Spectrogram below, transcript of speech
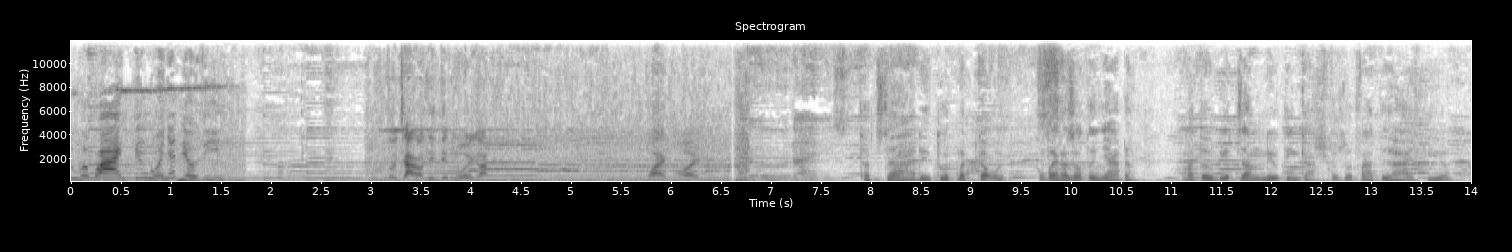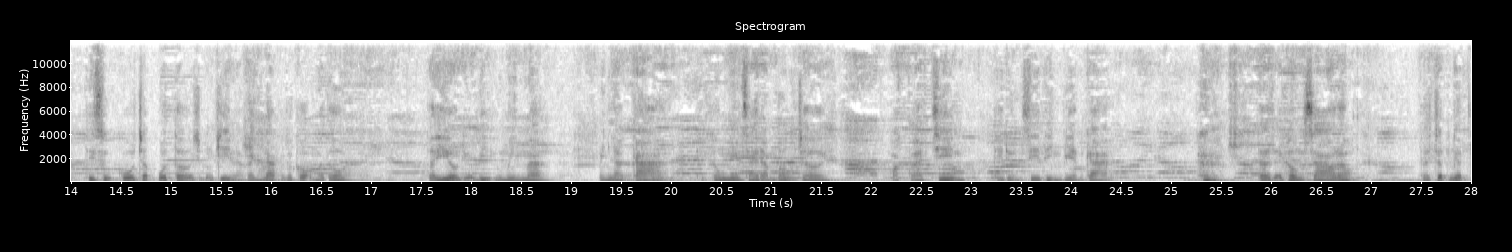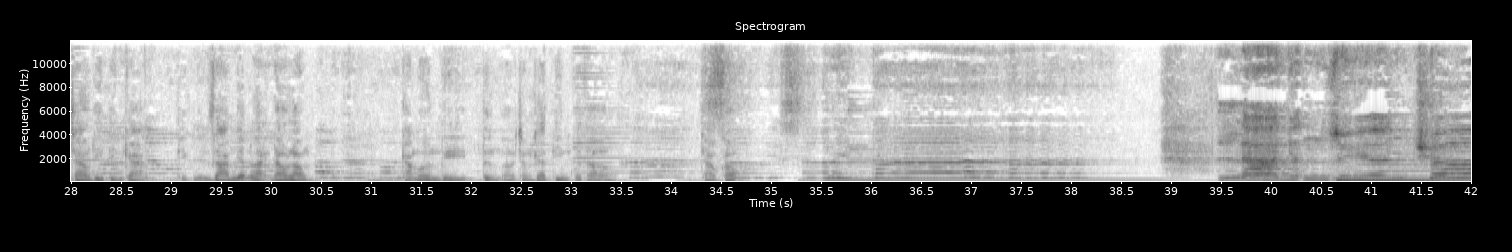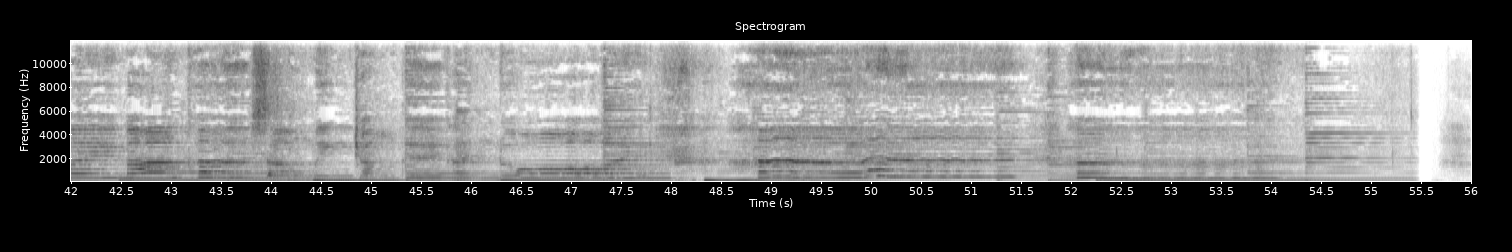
năm vừa qua anh tiếc nuối nhất điều gì? Tôi chả có gì tiếc nuối cả. Ngoài cô ấy. Thật ra để tuột mất cậu ấy Không phải là do tớ nhát đâu Mà tớ biết rằng nếu tình cảm không xuất phát từ hai phía Thì sự cố chấp của tớ cũng chỉ là gánh nặng cho cậu mà thôi. Tớ hiểu địa vị của mình mà. Mình là cá thì không nên say đắm bầu trời Hoặc là chim thì đừng si tình biển cả. Tớ sẽ không sao đâu. Tớ chấp nhận trao đi tình cảm thì cũng dám nhận lại đau lòng. Cảm ơn vì từng ở trong trái tim của tớ. Chào cậu. Là nhân duyên trời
